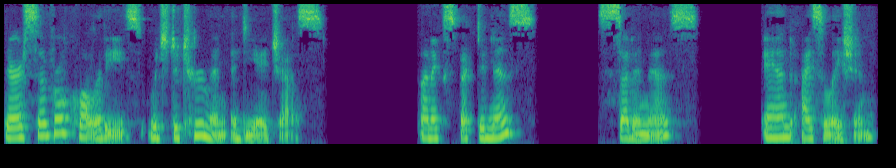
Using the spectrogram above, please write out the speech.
There are several qualities which determine a DHS unexpectedness, suddenness, and isolation.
